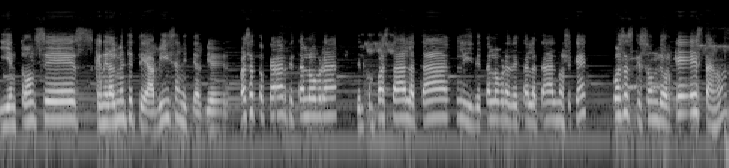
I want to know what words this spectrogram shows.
Y entonces generalmente te avisan y te advierten, vas a tocar de tal obra, del compás tal a tal y de tal obra de tal a tal, no sé qué, cosas que son de orquesta, ¿no?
